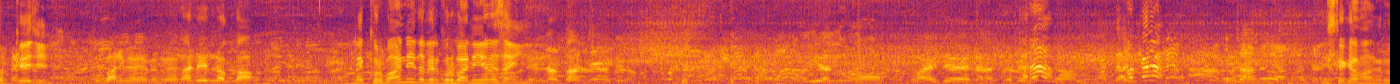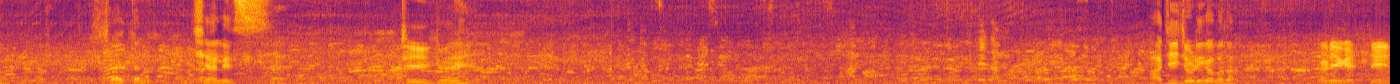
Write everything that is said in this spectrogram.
ओके जी। कुर्बानी में मिलेगा डेढ़ लाख का। नहीं कुर्बानी तो फिर कुर्बानी है ना डेढ़ लाख का। ये तो इसका क्या मांग रहे हो? सैतालीस। छियालीस? ठीक है। हाजी जोड़ी का बता ठीक है तीन।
